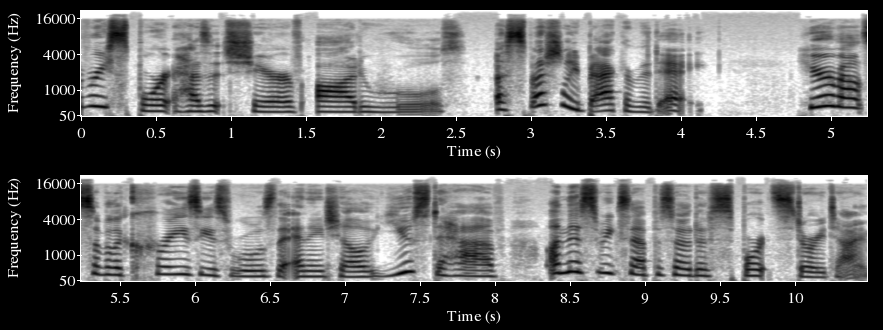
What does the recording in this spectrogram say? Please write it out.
every sport has its share of odd rules, especially back in the day. Hear about some of the craziest rules the NHL used to have on this week's episode of Sports Storytime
